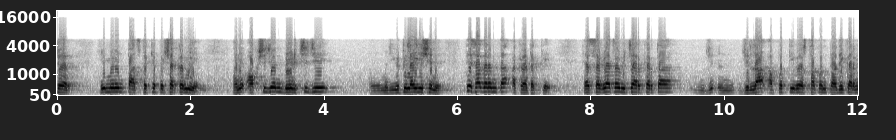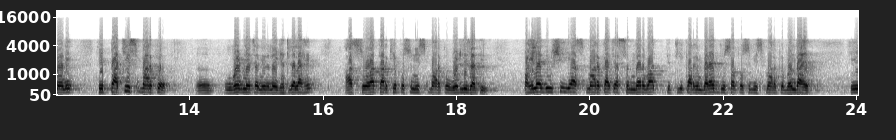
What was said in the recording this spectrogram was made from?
शहर ही मिळून पाच टक्क्यापेक्षा कमी आहे. आणि ऑक्सिजन बेडची जी म्हणजे युटिलायझेशन आहे ते साधारणतः अकरा टक्के आहे. ह्या सगळ्याचा विचार करता जि- जिल्हा आपत्ती व्यवस्थापन प्राधिकरणाने हे पाचही स्मारक उघडण्याचा निर्णय घेतलेला आहे. आज सोळा तारखेपासून ही स्मारक उघडली जातील. पहिल्या दिवशी या स्मारकाच्या संदर्भात तिथली कारण बऱ्याच दिवसापासून ही स्मारक बंद आहेत ही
